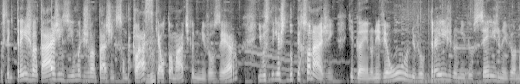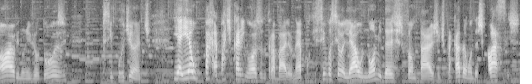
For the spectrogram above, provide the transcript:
Você tem três vantagens e uma desvantagem que são da classe, uhum. que é automática no nível 0, e você tem as do personagem, que ganha no nível 1, no nível 3, no nível 6, no nível 9, no nível 12, assim por diante. E aí é a parte carinhosa do trabalho, né? Porque se você olhar o nome das vantagens para cada uma das classes,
